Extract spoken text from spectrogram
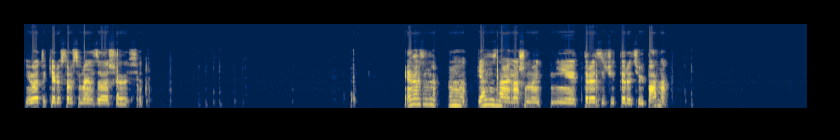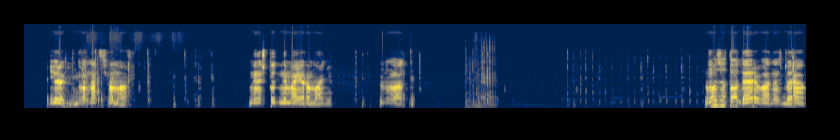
І от такі ресурси в мене залишилися. Я не знаю, я не знаю, на що мені 34 тюльпана і 12 ромашок. У мене ж тут немає романів. Ну ладно. Ну, зато дерева не збирав.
